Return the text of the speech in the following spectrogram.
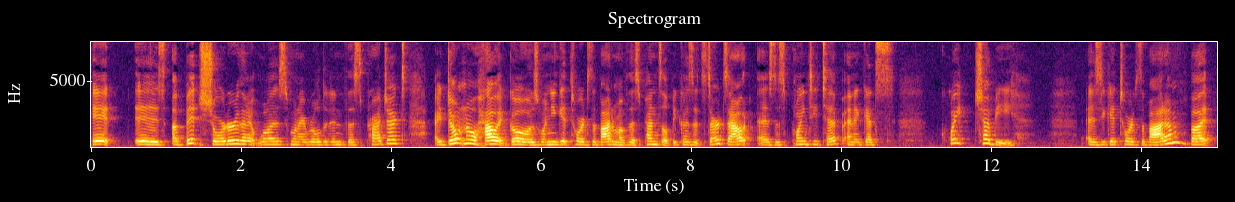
It is a bit shorter than it was when I rolled it into this project. I don't know how it goes when you get towards the bottom of this pencil because it starts out as this pointy tip and it gets quite chubby as you get towards the bottom, but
